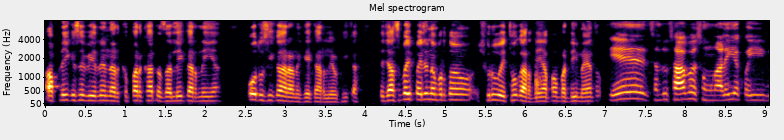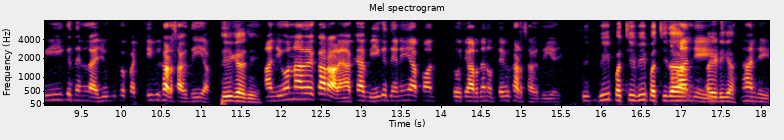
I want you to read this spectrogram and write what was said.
ਆਪਣੀ ਕਿਸੇ ਵੀਰ ਨੇ ਨਰਕ ਪਰਖਾ ਤਸੱਲੀ ਕਰਨੀ ਆ ਉਹ ਤੁਸੀਂ ਘਰ ਆਣ ਕੇ ਕਰ ਲਿਓ ਠੀਕ ਆ? ਤੇ ਜਸ ਭਾਈ ਪਹਿਲੇ ਨੰਬਰ ਤੋਂ ਸ਼ੁਰੂ ਇੱਥੋਂ ਕਰਦੇ ਆ ਆਪਾਂ ਵੱਡੀ ਮੈਂ ਤੋਂ। ਇਹ ਸੰਧੂ ਸਾਹਿਬ ਸੂਣ ਵਾਲੀ ਆ ਕੋਈ 20 ਕੁ ਦਿਨ ਲੈ ਜੂਗੀ ਕੋਈ 25 ਵੀ ਖੜ ਸਕਦੀ ਆ। ਠੀਕ ਹੈ ਜੀ। ਹਾਂਜੀ ਉਹਨਾਂ ਦੇ ਘਰ ਵਾਲਿਆਂ ਆਖਿਆ 20 ਕੁ ਦਿਨ ਹੀ ਆਪਾਂ 2-4 ਦਿਨ ਉੱਤੇ ਵੀ ਖੜ ਸਕਦੀ ਆ ਜੀ। 20 25 20 25 ਦਾ। ਆਈਡੀਆ ਹਾਂਜੀ।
